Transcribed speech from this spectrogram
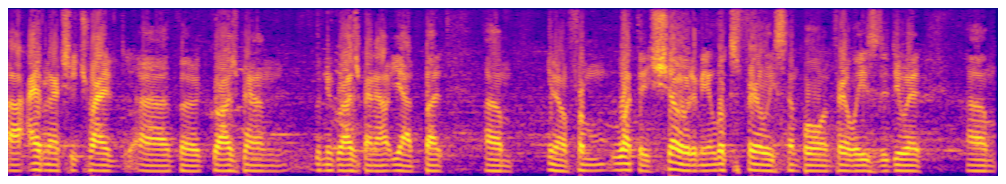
uh, I haven't actually tried uh, the GarageBand, the new GarageBand out yet, but um, you know, from what they showed, I mean, it looks fairly simple and fairly easy to do it. Um,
